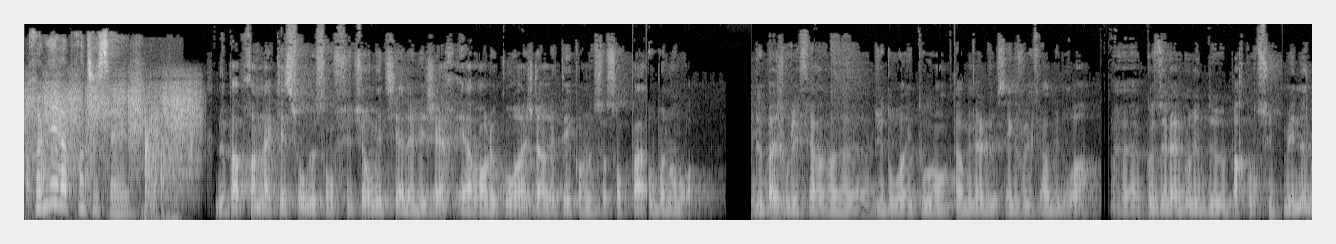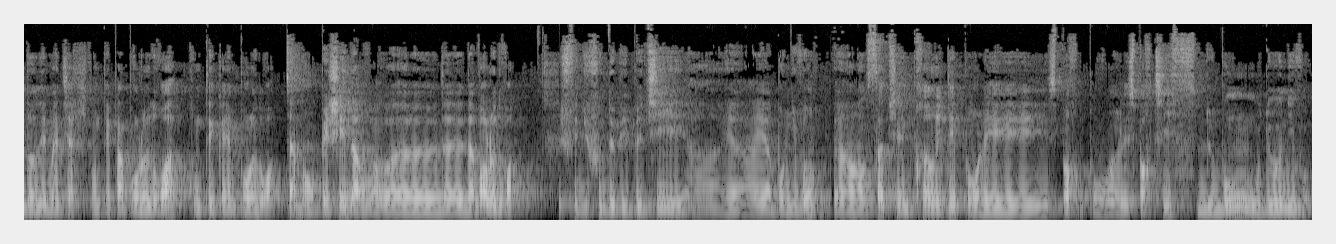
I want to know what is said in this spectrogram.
Premier apprentissage. Ne pas prendre la question de son futur métier à la légère et avoir le courage d'arrêter quand on ne se sent pas au bon endroit. De base, je voulais faire euh, du droit et tout. En terminale, je sais que je voulais faire du droit. Euh, à cause de l'algorithme de Parcoursup, mes notes dans des matières qui comptaient pas pour le droit comptaient quand même pour le droit. Ça m'a empêché d'avoir euh, le droit. Je fais du foot depuis petit et à, bon niveau. En STAPS, il y a une priorité pour les, sports, pour les sportifs de bon ou de haut niveau.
